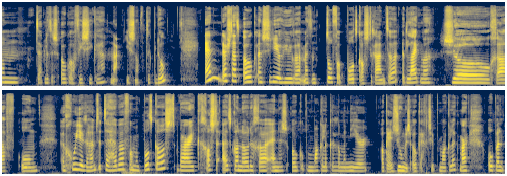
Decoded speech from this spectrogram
Um, tablet is ook wel fysiek, hè? Nou, je snapt wat ik bedoel. En er staat ook een studio huren met een toffe podcastruimte. Het lijkt me zo gaaf om een goede ruimte te hebben voor mijn podcast. Waar ik gasten uit kan nodigen en dus ook op een makkelijkere manier. Oké, Zoom is ook echt super makkelijk. Maar op een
